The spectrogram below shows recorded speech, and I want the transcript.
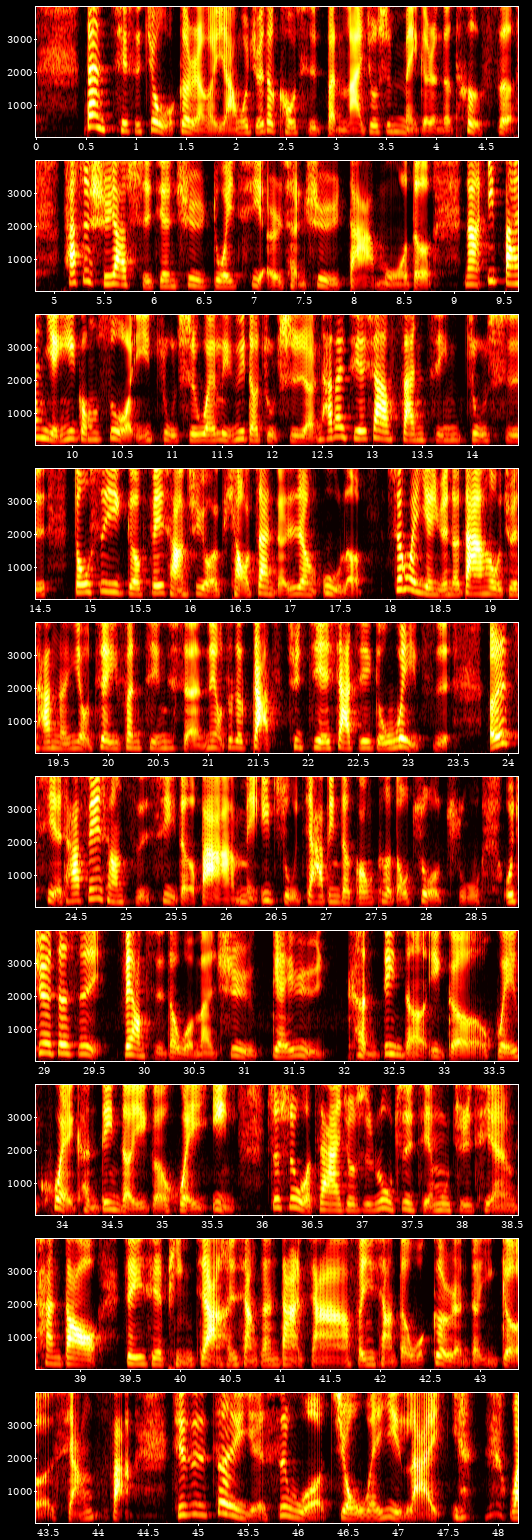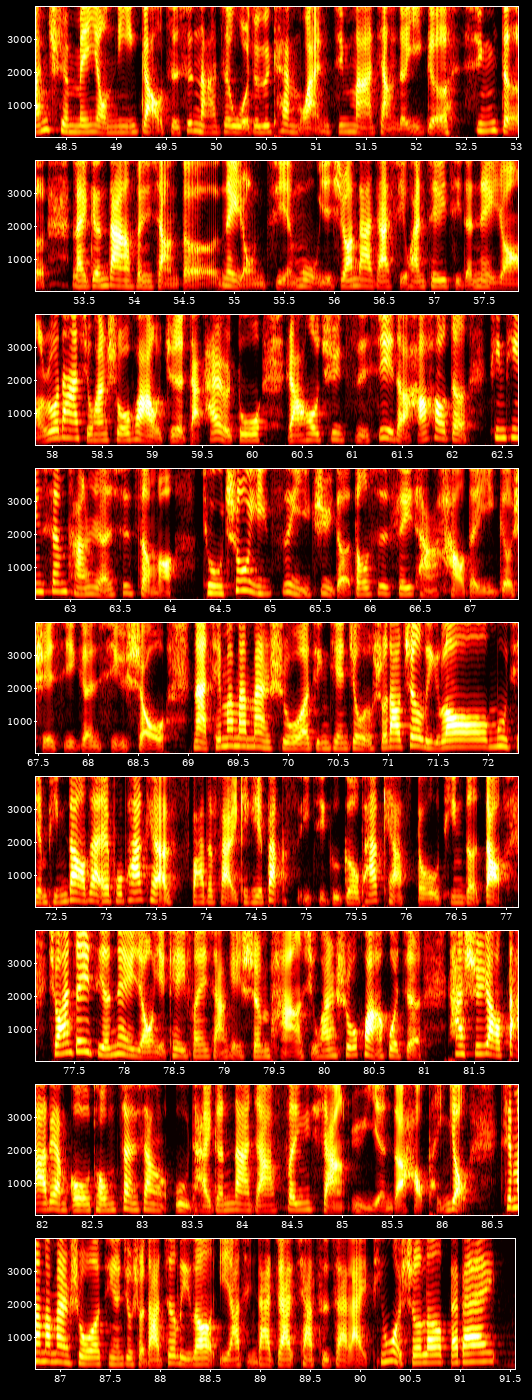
但其实就我个人而言，我觉得口齿本来就是每个人的特色，它是需要时间去堆砌而成、去打磨的。那一般演艺工作以主持为领域的主持人，他在接下三金主持都是一个非常具有挑战的任务了。身为演员的大和，我觉得他能有这一份精神，能有这个 guts 去接下这个位置，而且他非常仔细的把每一组嘉宾的功课都做足，我觉得这是非常值得我们去给予。肯定的一个回馈，肯定的一个回应，这是我在就是录制节目之前看到这一些评价，很想跟大家分享的我个人的一个想法。其实这也是我久违以来 完全没有拟稿，只是拿着我就是看完金马奖的一个 心得来跟大家分享的内容节目。也希望大家喜欢这一集的内容。如果大家喜欢说话，我觉得打开耳朵，然后去仔细的好好。的听听身旁人是怎么吐出一字一句的，都是非常好的一个学习跟吸收。那千嫚慢慢说，今天就说到这里喽。目前频道在 Apple Podcast、Spotify、KKBox 以及 Google Podcast 都听得到。喜欢这一集的内容，也可以分享给身旁喜欢说话或者他需要大量沟通、站上舞台跟大家分享语言的好朋友。千嫚慢慢说，今天就说到这里了，也邀请大家下次再来听我说喽，拜拜。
